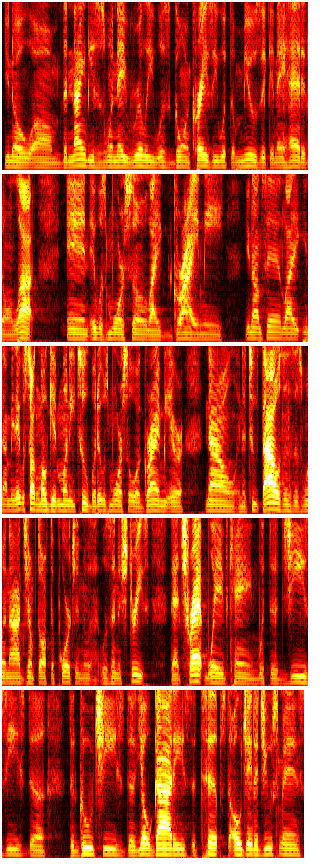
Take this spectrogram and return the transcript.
you know um, the '90s is when they really was going crazy with the music and they had it on lock. And it was more so like grimy. You know what I'm saying? Like, you know I mean? They was talking about getting money too, but it was more so a grimy era. Now, in the 2000s is when I jumped off the porch and was in the streets. That trap wave came with the Jeezys, the the Gucci's, the Yo Gotti's, the Tips, the OJ the Juice Man's,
